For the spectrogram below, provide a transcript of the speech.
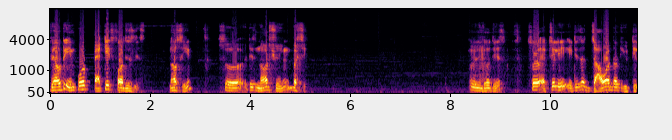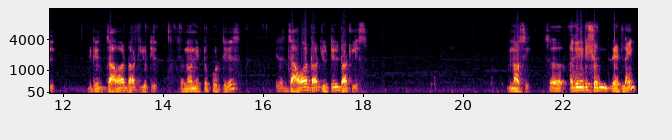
we have to import package for this list. Now see so it is not showing but see. We will do this. So actually it is a java.util it is java.util so no need to put this is java.util.list now see so again it is showing red line.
